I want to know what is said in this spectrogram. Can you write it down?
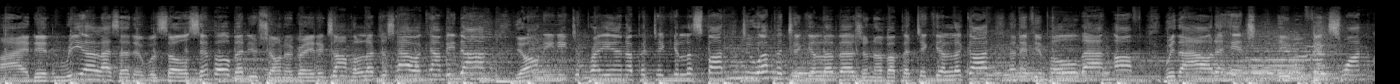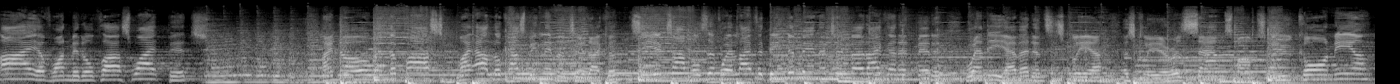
I didn't realize that it was so simple, but you've shown a great example of just how it can be done. You only need to pray in a particular spot to a particular version of a particular God, and if you pull that off without a hitch, he will fix one eye of one middle class white bitch. I know in the past my outlook has been limited. I couldn't see examples of where life had been definitive, but I can admit it when the evidence is clear, as clear as Sam's mom's new cornea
